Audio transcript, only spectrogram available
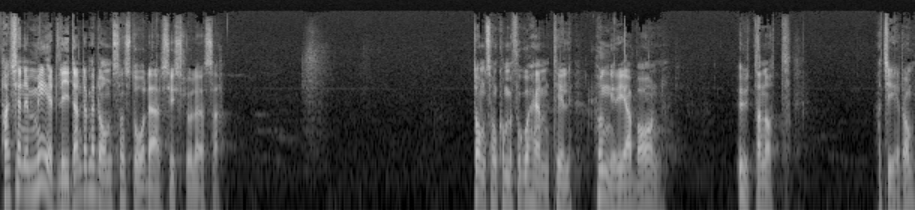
Han känner medlidande med dem som står där sysslolösa. De som kommer få gå hem till hungriga barn utan något att ge dem.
